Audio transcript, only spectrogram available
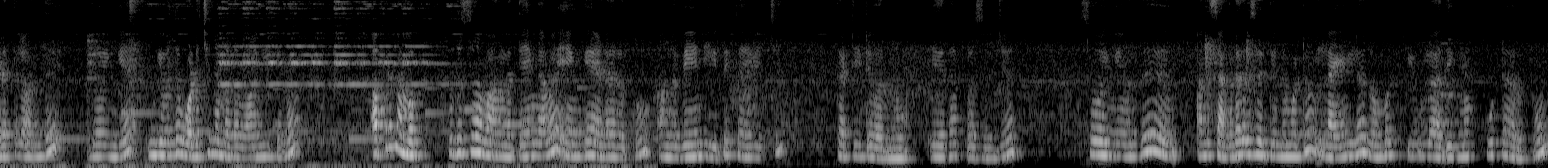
இடத்துல வந்து இதோ இங்கே இங்கே வந்து உடச்சி நம்ம அதை வாங்கிக்கணும். அப்புறம் நம்ம புதுசாக வாங்கின தேங்காவை எங்கே இடம் இருக்கும் அங்கே வேண்டிக்கிட்டு கை வச்சு கட்டிட்டு வரணும். இதுதான் ப்ரொசீஜர் ஸோ இங்கே வந்து அந்த சங்கடகர சதுர்த்தியில் மட்டும் லைனில் ரொம்ப க்யூவில் அதிகமாக கூட்டம் இருக்கும்.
